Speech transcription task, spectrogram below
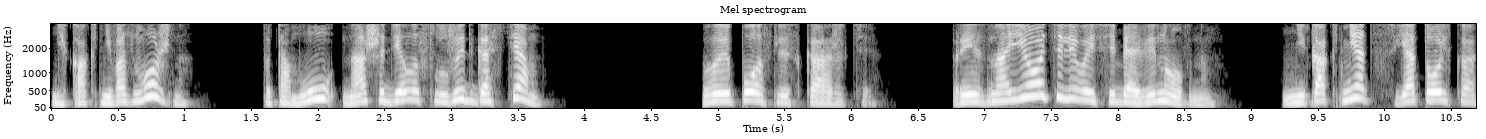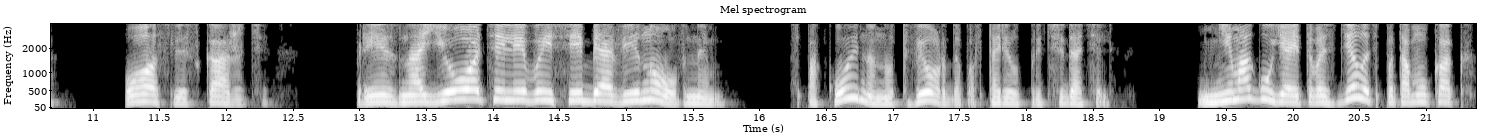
Никак невозможно, потому наше дело служить гостям. Вы после скажете. Признаете ли вы себя виновным? Никак нет, я только после скажете. Признаете ли вы себя виновным? Спокойно, но твердо повторил председатель. Не могу я этого сделать, потому как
